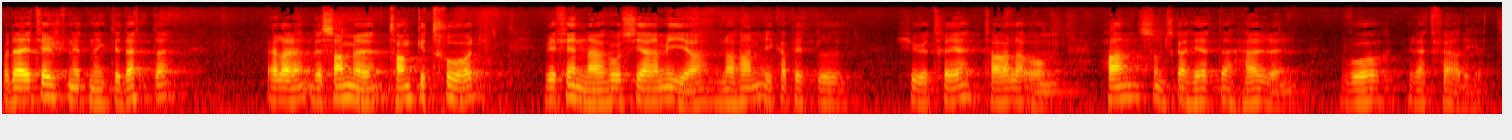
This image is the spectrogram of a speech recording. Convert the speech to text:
Og det er i tilknytning til dette, eller det samme tanketråd, vi finner hos Jeremia når han i kapittel 23 taler om Han som skal hete Herren, vår rettferdighet.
